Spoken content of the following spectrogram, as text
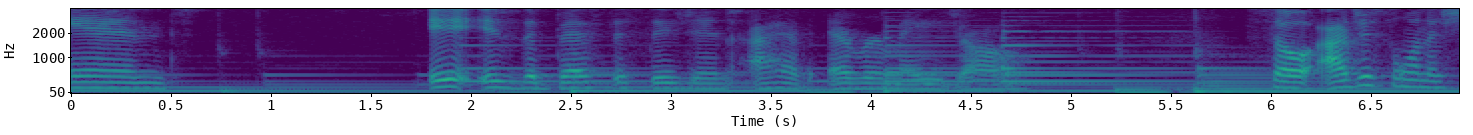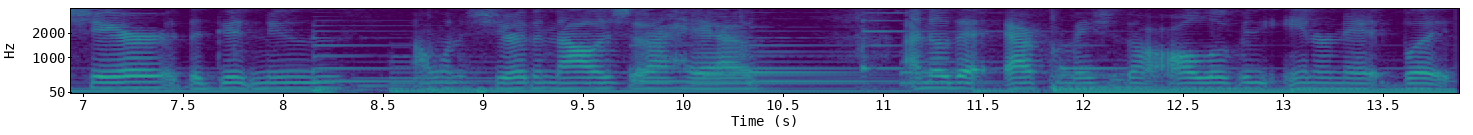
and it is the best decision I have ever made, y'all. So I just want to share the good news. I want to share the knowledge that I have. I know that affirmations are all over the internet, but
